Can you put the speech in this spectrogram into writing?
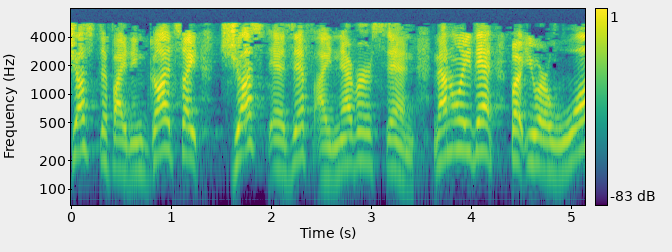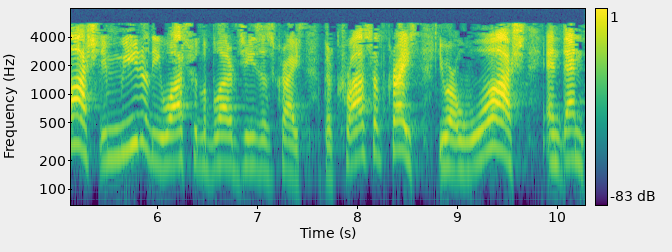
justified in God's sight just as if I never sinned. Not only that, but you are washed, immediately washed with the blood of Jesus Christ. The cross of Christ, you are washed and then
